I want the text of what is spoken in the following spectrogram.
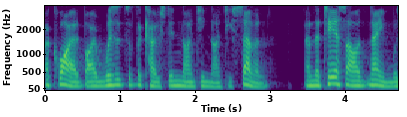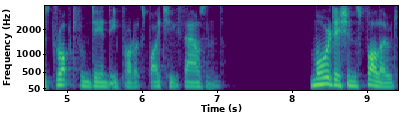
acquired by Wizards of the Coast in 1997, and the TSR name was dropped from D&D products by 2000. More editions followed,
